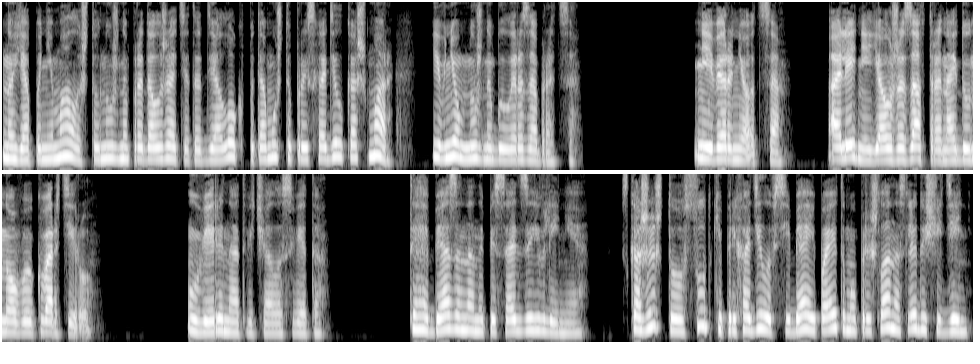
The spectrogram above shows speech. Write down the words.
Но я понимала, что нужно продолжать этот диалог, потому что происходил кошмар, и в нем нужно было разобраться. «Не вернется. Лене я уже завтра найду новую квартиру», — уверенно отвечала Света. «Ты обязана написать заявление. Скажи, что сутки приходила в себя и поэтому пришла на следующий день.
